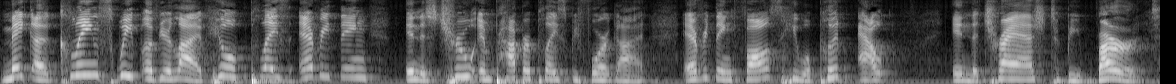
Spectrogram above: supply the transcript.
make a clean sweep of your life. He'll place everything in its true and proper place before God. Everything false, he will put out in the trash to be burned.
